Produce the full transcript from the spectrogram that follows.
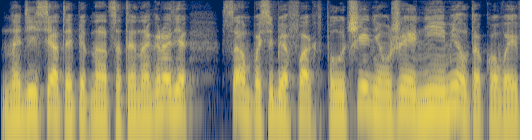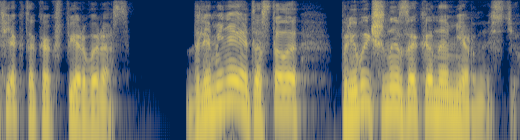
На десятой-пятнадцатой награде сам по себе факт получения уже не имел такого эффекта, как в первый раз. Для меня это стало привычной закономерностью.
